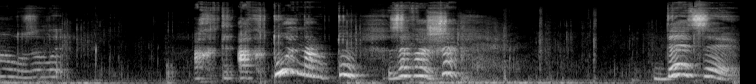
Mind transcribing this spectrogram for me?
мало зали. А, хт- а хто нам тут заважає? Де це?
